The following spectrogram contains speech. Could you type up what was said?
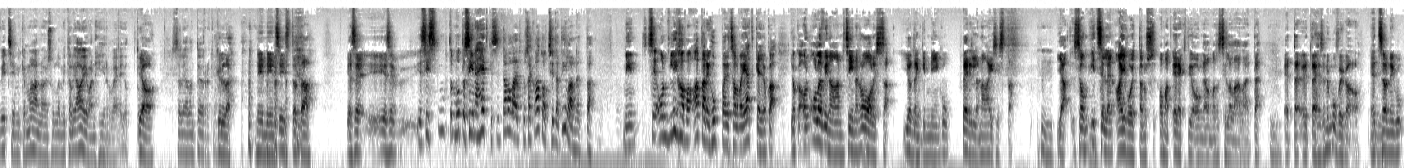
vitsiä, mikä mä annoin sulle, mikä oli aivan hirveä juttu. Joo. Se oli aivan törkeä. Kyllä. Niin, niin siis tota... Ja se, ja se, ja siis, mutta, mutta siinä hetkessä tavallaan, että kun sä katot sitä tilannetta, niin se on lihava Atari hupparit salva jätkä, joka, joka on olevinaan siinä roolissa jotenkin niin kuin perillä naisista. Hmm. Ja se on itselleen aivoittanut omat erektio-ongelmansa sillä lailla, että, hmm. että, että eihän se nyt mun vika ole. Että hmm. se on niinku,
